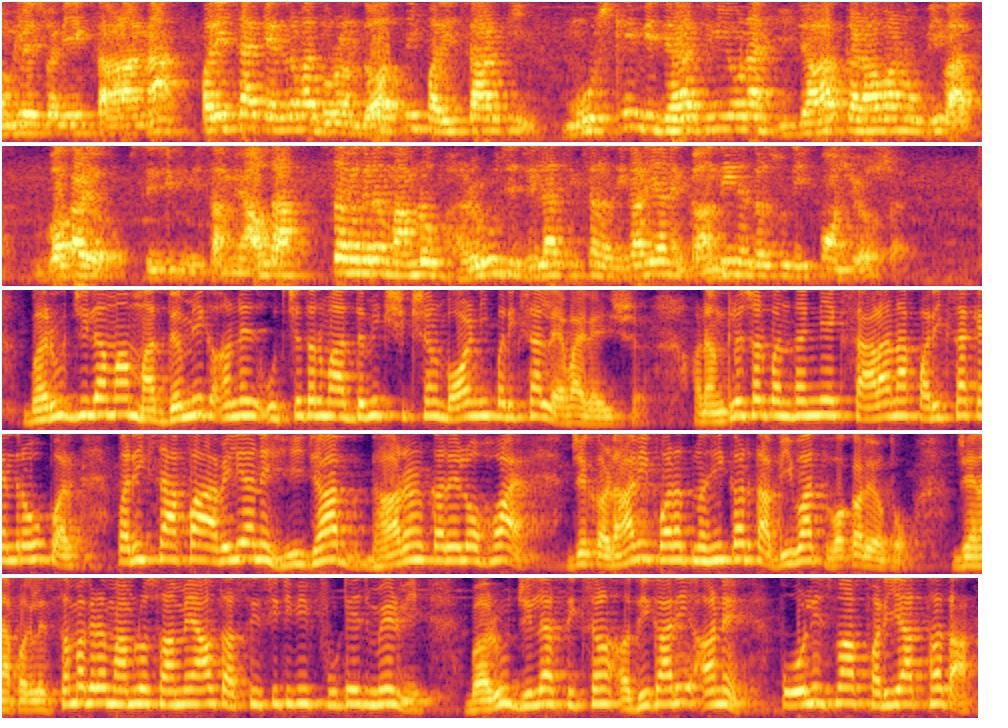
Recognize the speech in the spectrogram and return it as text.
અંકલેશ્વરની એક શાળાના પરીક્ષા કેન્દ્રમાં ધોરણ 10 ની પરીક્ષાર્થી મુસ્લિમ વિદ્યાર્થીનીઓના હિજાબ કઢાવવાનો વિવાદ વગાડ્યો હતો. સીસીટીવી સામે આવતા સમગ્ર મામલો ભરૂચ જિલ્લા શિક્ષણ અધિકારી અને ગાંધીનગર સુધી પહોંચ્યો છે. ભરૂચ જિલ્લામાં માધ્યમિક અને ઉચ્ચતર માધ્યમિક શિક્ષણ બોર્ડની પરીક્ષા લેવાઈ રહી છે. અને અંકલેશ્વર પંથકની એક શાળાના પરીક્ષા કેન્દ્ર ઉપર પરીક્ષા આપવા આવેલી અને હિજાબ ધારણ કરેલો હોય, જે કઢાવી પરત નહીં કરતા વિવાદ વકર્યો હતો. જેના પગલે સમગ્ર મામલો સામે આવતા સીસીટીવી ફૂટેજ મેળવી ભરૂચ જિલ્લા શિક્ષણ અધિકારી અને પોલીસમાં ફરિયાદ થતાં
